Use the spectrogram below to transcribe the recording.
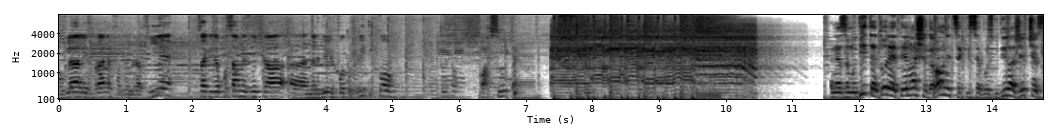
pogledali izbrane fotografije, vsakega posameznika naredili fotokritiko. To je to. Pa super. Ne zamudite torej te naše delavnice, ki se bo zgodila že čez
